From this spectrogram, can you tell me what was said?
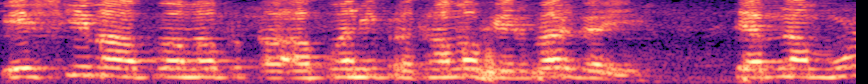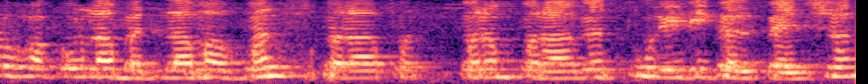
પેશકીમાં આપવામાં, આપવાની પ્રથામાં ફેરફાર કરી. તેમના મૂળ હકોના બદલામાં વંશ પરંપરાગત પોલિટિકલ પેન્શન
